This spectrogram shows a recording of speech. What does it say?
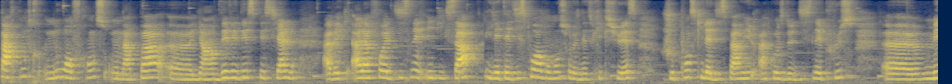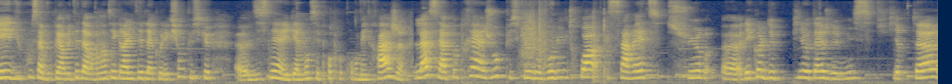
Par contre, nous en France, on n'a pas... Euh, il y a un DVD spécial avec à la fois Disney et Pixar. Il était dispo à un moment sur le Netflix US. Je pense qu'il a disparu à cause de Disney+. Euh, mais du coup, ça vous permettait d'avoir l'intégralité de la collection puisque euh, Disney a également ses propres courts-métrages. Là, c'est à peu près à jour puisque le volume 3 s'arrête sur l'école de pilotage de Miss Firter.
